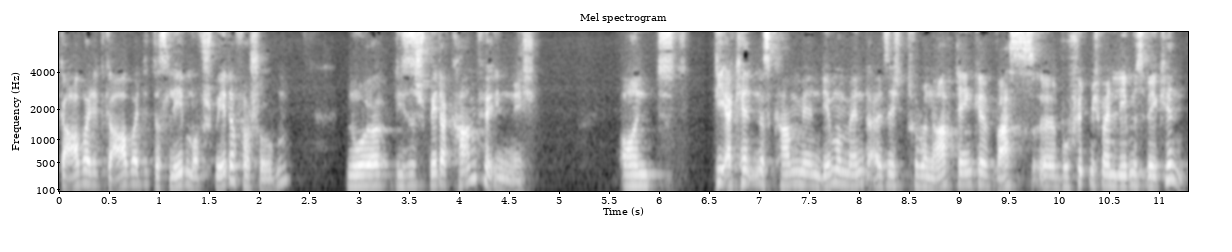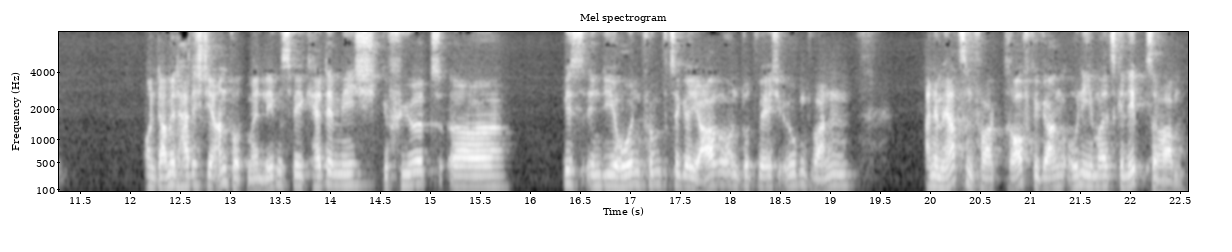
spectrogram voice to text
gearbeitet, gearbeitet, das Leben auf später verschoben. Nur dieses später kam für ihn nicht. Und die Erkenntnis kam mir in dem Moment, als ich drüber nachdenke, was, äh, wo führt mich mein Lebensweg hin? Und damit hatte ich die Antwort. Mein Lebensweg hätte mich geführt äh, bis in die hohen 50er Jahre und dort wäre ich irgendwann an einem Herzinfarkt draufgegangen, ohne jemals gelebt zu haben.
